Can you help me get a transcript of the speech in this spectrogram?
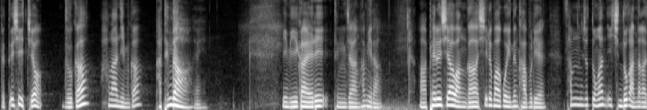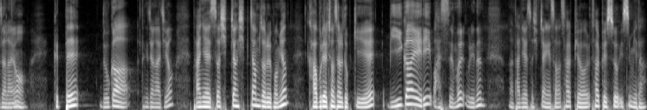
그 뜻이 있죠. 누가 하나님과 같은가? 네. 이 미가엘이 등장합니다. 아, 페르시아 왕과 씨름하고 있는 가브리엘 3주 동안 이 진도가 안 나가잖아요. 그때 누가 등장하지요? 다니엘서 10장 13절을 보면 가브리엘 천사를 돕기 위해 미가엘이 왔음을 우리는 아, 다니엘서 10장에서 살펴 살필 수 있습니다.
